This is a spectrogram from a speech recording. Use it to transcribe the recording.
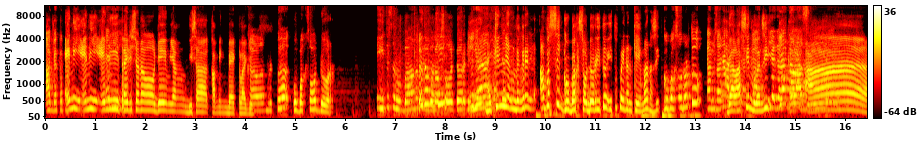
agak ke Any any any, Any. traditional game yang bisa coming back lagi. kalau menurut gue gobak sodor Ih, itu seru banget Itu gobak sih? sodor Iya, iya Mungkin yang dengerin apa sih gobak sodor itu? Itu mainan kayak mana sih? gobak sodor tuh yang misalnya Galasin bukan sih? Iya, Iya, galasin. Ah,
